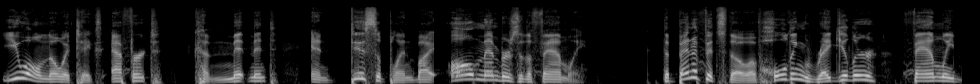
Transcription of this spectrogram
You all know it takes effort, commitment, and discipline by all members of the family. The benefits, though, of holding regular family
